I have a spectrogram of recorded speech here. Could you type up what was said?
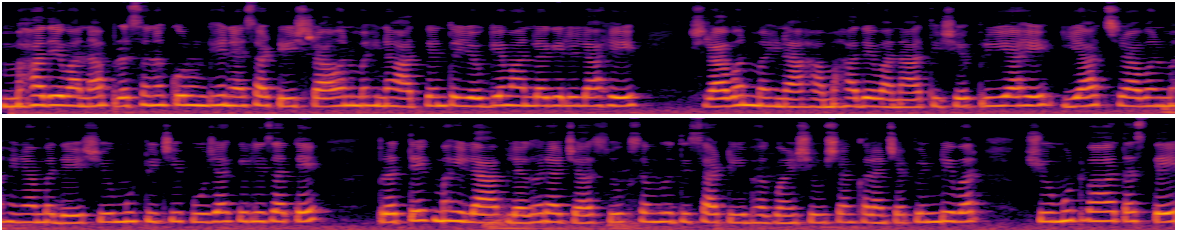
महादेवांना प्रसन्न करून घेण्यासाठी श्रावण महिना अत्यंत योग्य मानला गेलेला आहे. श्रावण महिना हा महादेवांना अतिशय प्रिय आहे. याच श्रावण महिन्यामध्ये शिवमुठीची पूजा केली जाते. प्रत्येक महिला आपल्या घराच्या सुख समृद्धीसाठी भगवान शिवशंकराच्या पिंडीवर शिवमुठ वाहत असते.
